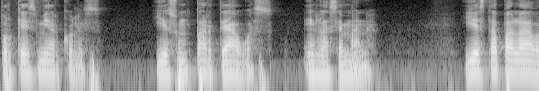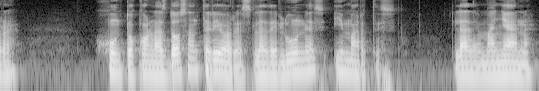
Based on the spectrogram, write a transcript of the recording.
porque es miércoles y es un parteaguas en la semana. Y esta palabra, junto con las dos anteriores, la de lunes y martes, la de mañana,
